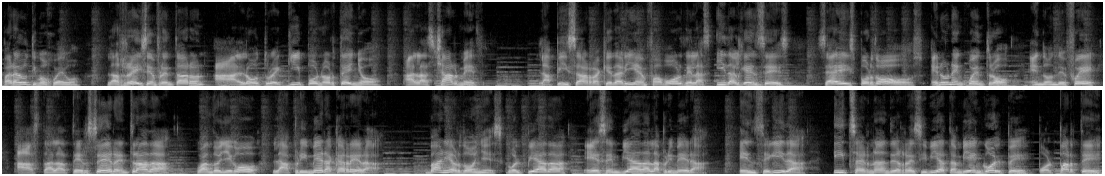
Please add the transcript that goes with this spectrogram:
Para el último juego, las Reyes se enfrentaron al otro equipo norteño, a las Charmed. La pizarra quedaría en favor de las hidalguenses 6 por 2 en un encuentro en donde fue hasta la tercera entrada cuando llegó la primera carrera. Vania Ordóñez, golpeada, es enviada a la primera. Enseguida, Itza Hernández recibía también golpe por parte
